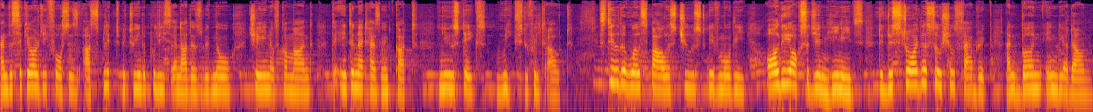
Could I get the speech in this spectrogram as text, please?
and the security forces are split between the police and others with no chain of command. The internet has been cut. News takes weeks to filter out. Still, the world's powers choose to give Modi all the oxygen he needs to destroy the social fabric and burn India down.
